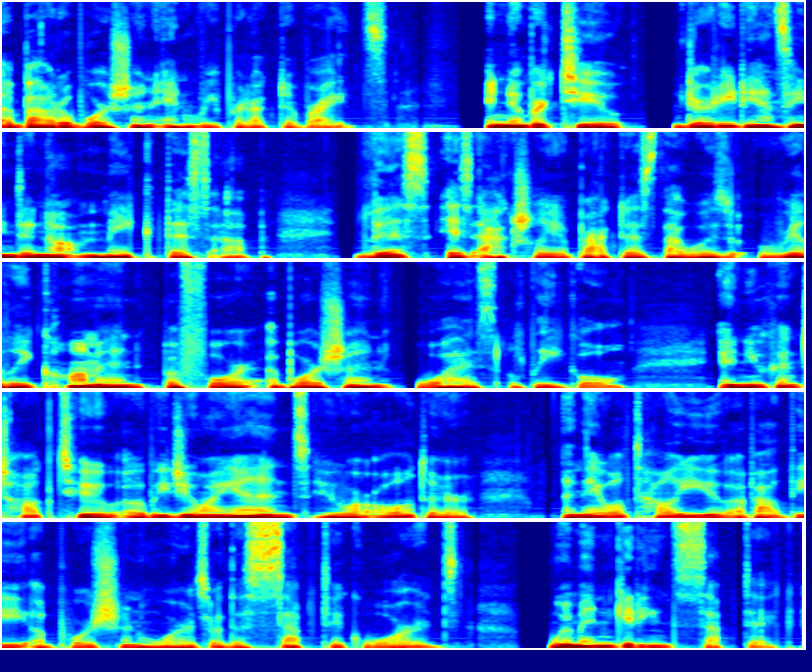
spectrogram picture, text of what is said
about abortion and reproductive rights. And number two, Dirty Dancing did not make this up. This is actually a practice that was really common before abortion was legal. And you can talk to OBGYNs who are older, and they will tell you about the abortion wards or the septic wards, women getting septic.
